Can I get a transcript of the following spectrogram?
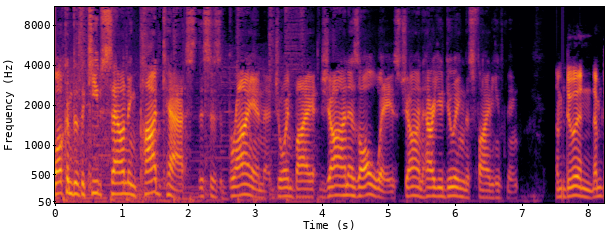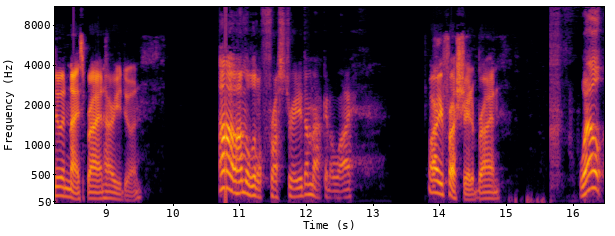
welcome to the Keep Sounding podcast. This is Brian, joined by Jon as always. Jon, how are you doing this fine evening? I'm doing I'm doing nice, Brian. How are you doing? Oh, I'm a little frustrated. I'm not going to lie. Why are you frustrated, Brian? Well,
